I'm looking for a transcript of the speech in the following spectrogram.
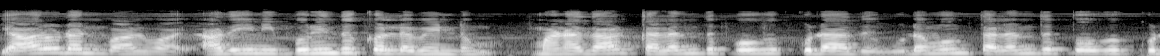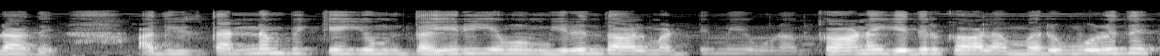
யாருடன் வாழ்வாய்? அதை நீ புரிந்து கொள்ள வேண்டும். மனதால் தளர்ந்து போகக்கூடாது. உடம்பும் தளர்ந்து போகக்கூடாது. அதில் தன்னம்பிக்கையும் தைரியமும் இருந்தால் மட்டுமே உனக்கான எதிர்காலம் வரும்பொழுது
